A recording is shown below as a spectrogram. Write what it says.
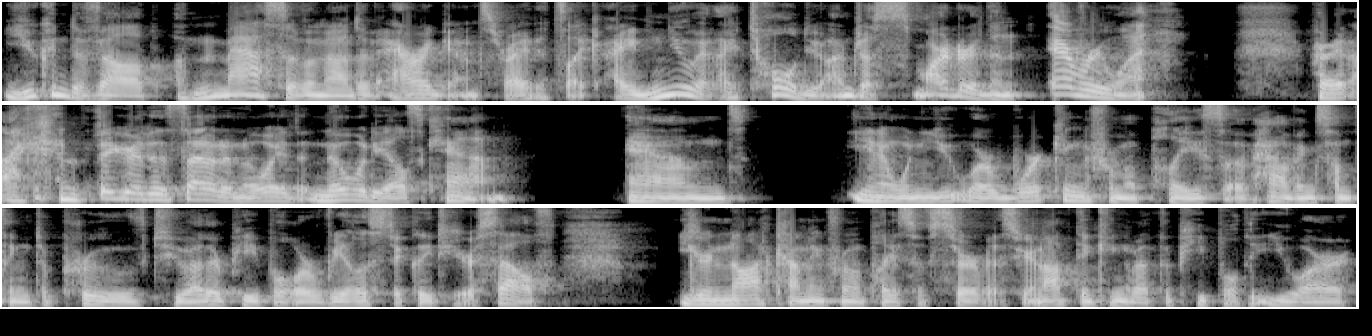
you can develop a massive amount of arrogance, right? It's like, I knew it. I told you, I'm just smarter than everyone, right? I can figure this out in a way that nobody else can. And, you know, when you are working from a place of having something to prove to other people or realistically to yourself, you're not coming from a place of service. You're not thinking about the people that you are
